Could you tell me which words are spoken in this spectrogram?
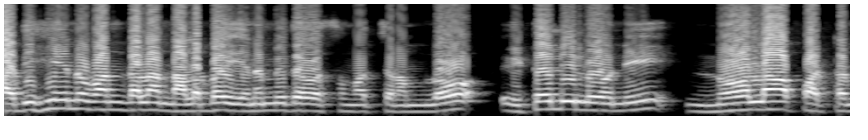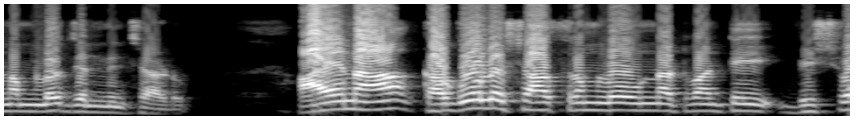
పదిహేను వందల నలభై ఎనిమిదవ సంవత్సరంలో ఇటలీలోని నోలా పట్టణంలో జన్మించాడు. ఆయన ఖగోళ శాస్త్రంలో ఉన్నటువంటి విశ్వ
